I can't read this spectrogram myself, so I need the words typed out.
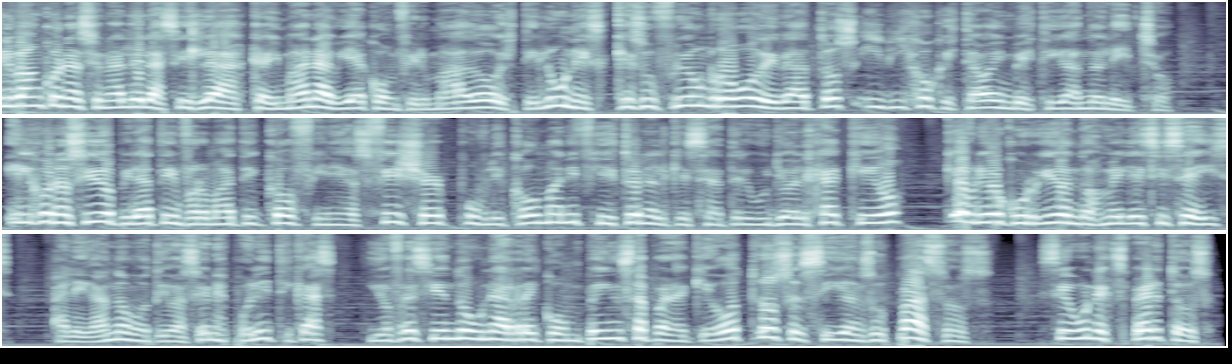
El Banco Nacional de las Islas Caimán había confirmado este lunes que sufrió un robo de datos y dijo que estaba investigando el hecho. El conocido pirata informático Phineas Fisher publicó un manifiesto en el que se atribuyó el hackeo que habría ocurrido en 2016, alegando motivaciones políticas y ofreciendo una recompensa para que otros sigan sus pasos. Según expertos,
